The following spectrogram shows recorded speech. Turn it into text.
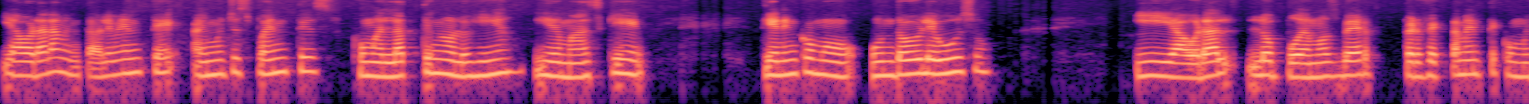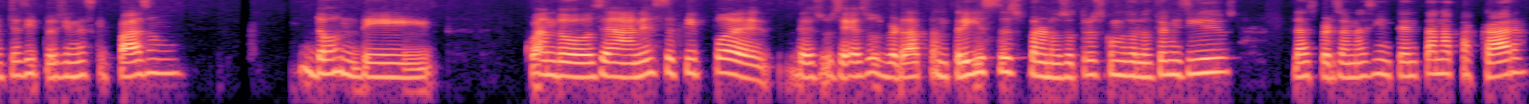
y ahora lamentablemente hay muchos puentes, como es la tecnología y demás, que tienen como un doble uso. Y ahora lo podemos ver perfectamente con muchas situaciones que pasan, donde cuando se dan este tipo de, de, sucesos, ¿verdad? Tan tristes para nosotros como son los femicidios, las personas intentan atacar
